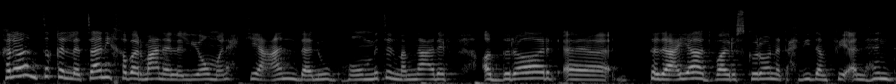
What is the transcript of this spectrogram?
خلينا ننتقل لثاني خبر معنا لليوم ونحكي عن دانوب هوم مثل ما بنعرف أضرار آه تداعيات فيروس كورونا تحديدا في الهند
